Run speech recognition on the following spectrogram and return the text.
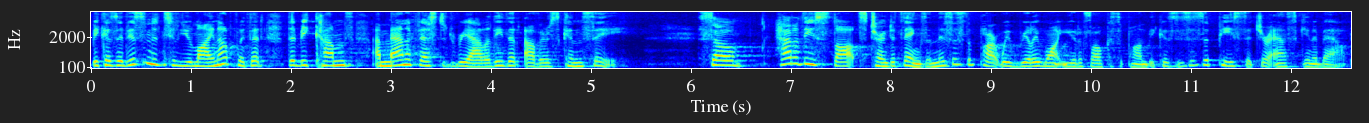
Because it isn't until you line up with it that becomes a manifested reality that others can see. So how do these thoughts turn to things? And this is the part we really want you to focus upon because this is a piece that you're asking about.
